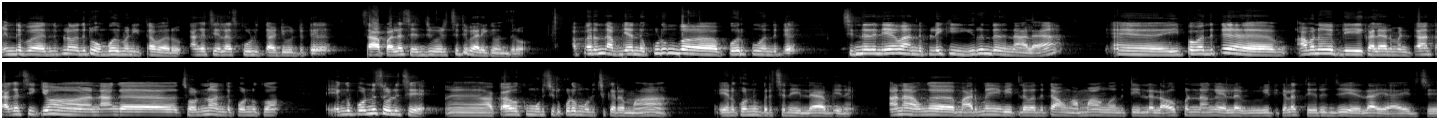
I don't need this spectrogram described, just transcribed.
இந்த ப- இந்த பிள்ளை வந்துட்டு ஒம்பது மணிக்கு தான் வரும். தங்கச்சி எல்லாம் ஸ்கூலுக்கு தாட்டி விட்டுட்டு சாப்பாடெல்லாம் செஞ்சு வச்சுட்டு வேலைக்கு வந்துடும் அப்போ இருந்து அப்படியே அந்த குடும்ப பொறுப்பு வந்துட்டு சின்னதுலேயே அந்த பிள்ளைக்கு இருந்ததுனால இப்போ வந்துட்டு அவனும் இப்படி கல்யாணம் பண்ணிட்டான். தங்கச்சிக்கும் நாங்கள் சொன்னோம் அந்த பொண்ணுக்கும். எங்கள் பொண்ணு சொல்லுச்சு அக்காவுக்கு முடிச்சிட்டு கூட முடிச்சுக்கிறேம்மா. எனக்கு ஒன்றும் பிரச்சனை இல்லை அப்படின்னு. ஆனால் அவங்க மருமை வீட்டில் வந்துட்டு அவங்க அம்மா அவங்க வந்துட்டு இல்லை லவ் பண்ணாங்க. எல்லாம் வீட்டுக்கெல்லாம் தெரிஞ்சு எல்லாம் ஆயிடுச்சு.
